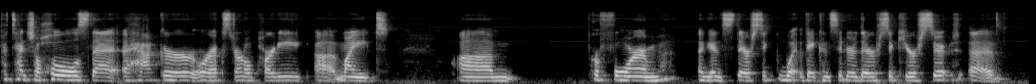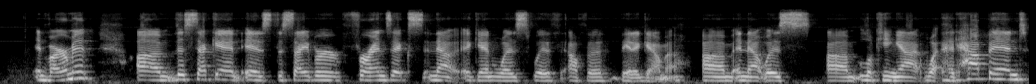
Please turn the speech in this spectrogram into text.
potential holes that a hacker or external party uh, might um, perform against their what they consider their secure uh, environment. Um, the second is the cyber forensics, and that again was with Alpha Beta Gamma, um, and that was um, looking at what had happened,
